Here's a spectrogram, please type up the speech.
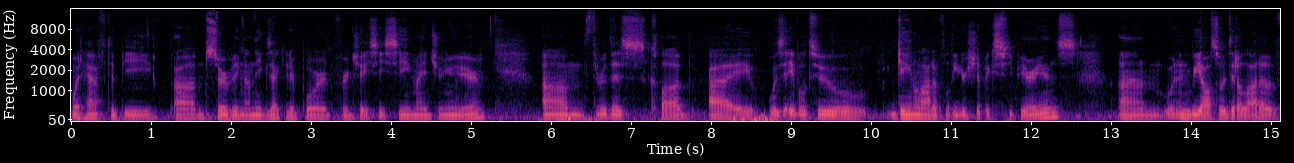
would have to be um, serving on the executive board for JCC my junior year. Um, through this club, I was able to gain a lot of leadership experience, um, and we also did a lot of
